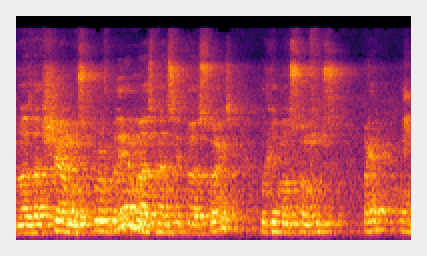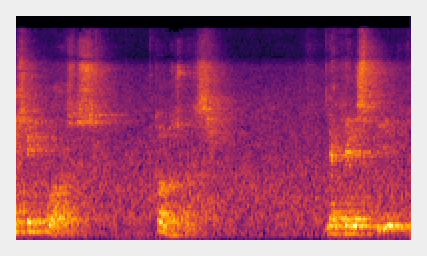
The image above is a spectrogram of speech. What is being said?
nós achamos problemas nas situações porque nós somos preconceituosos. Todos nós. E aquele espírito,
